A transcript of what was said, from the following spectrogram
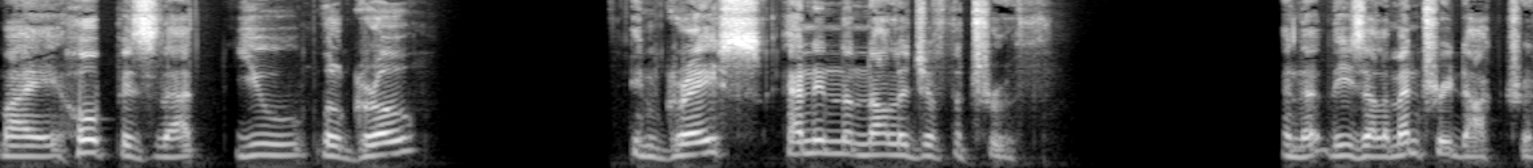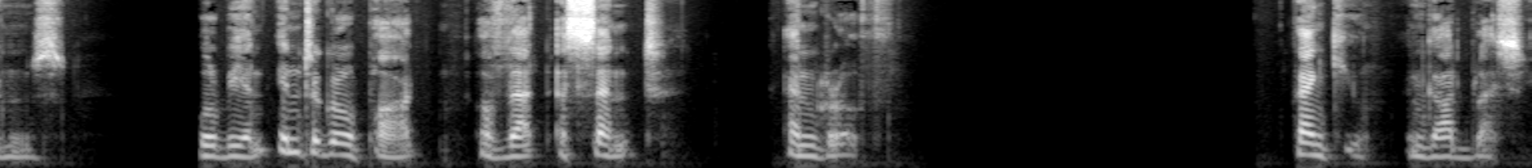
My hope is that you will grow in grace and in the knowledge of the truth, and that these elementary doctrines will be an integral part of that ascent and growth. Thank you, and God bless you.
